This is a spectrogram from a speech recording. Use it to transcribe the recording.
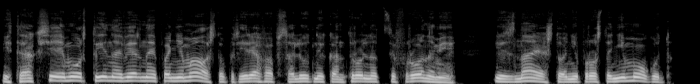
Итак, Сеймур, ты, наверное, понимал, что, потеряв абсолютный контроль над цифронами и зная, что они просто не могут,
